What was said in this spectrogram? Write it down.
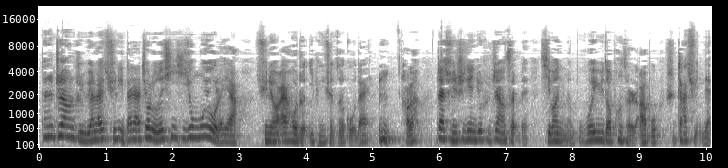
但是这样子，原来群里大家交流的信息就木有了呀。群聊爱好者一平选择狗带。好了，炸群事件就是这样式儿的，希望你们不会遇到碰瓷儿的啊，不是炸群的。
